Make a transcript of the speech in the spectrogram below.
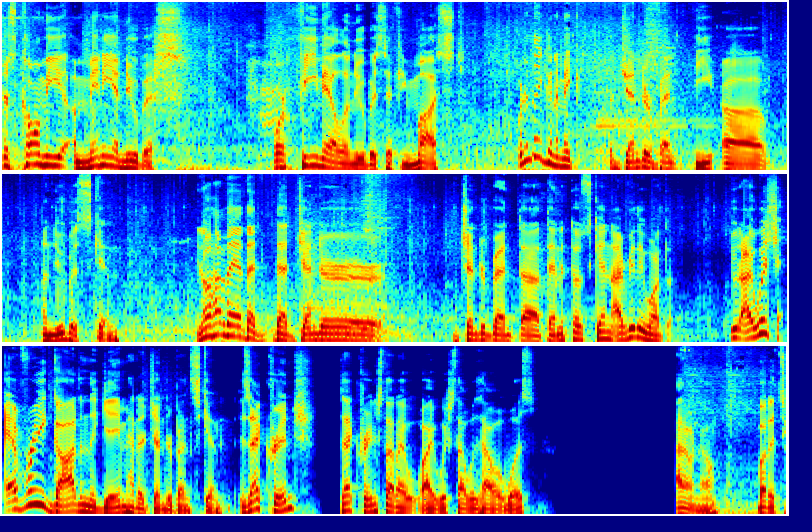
Just call me a mini Anubis or female Anubis if you must. When are they gonna make a gender bent uh, Anubis skin? You know how they have that that gender gender bent uh, Thanatos skin? I really want. Dude, I wish every god in the game had a gender bent skin. Is that cringe? Is that cringe that I I wish that was how it was? I don't know, but it's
